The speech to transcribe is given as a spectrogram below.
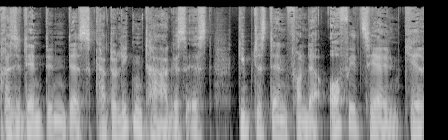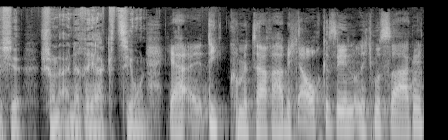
Präsidentin des Katholikentages ist, gibt es denn von der offiziellen Kirche schon eine Reaktion? Ja, die Kommentare habe ich auch gesehen und ich muss sagen,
